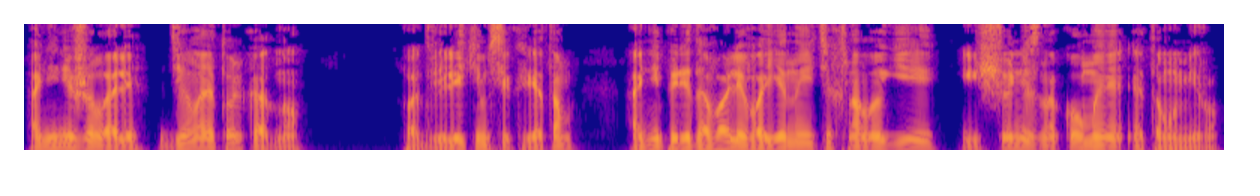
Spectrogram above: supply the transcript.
они не желали, делая только одно. Под великим секретом они передавали военные технологии, еще незнакомые этому миру.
